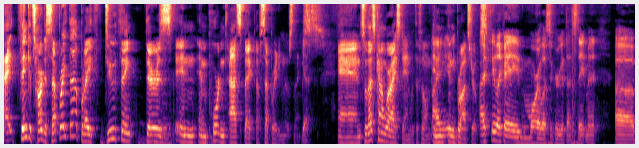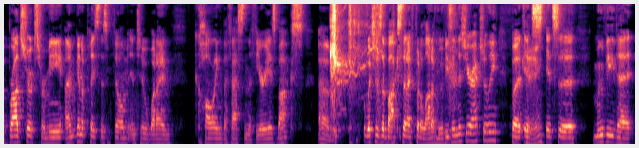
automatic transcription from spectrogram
I think it's hard to separate that, but I do think there's an important aspect of separating those things. yes, And so that's kind of where I stand with the film in, I- in broad strokes. I feel like I more or less agree with that statement. Uh, broad strokes for me, I'm gonna place this film into what I'm calling the Fast and the Furious box. Um, which is a box that I've put a lot of movies in this year, actually. But it's it's a movie that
